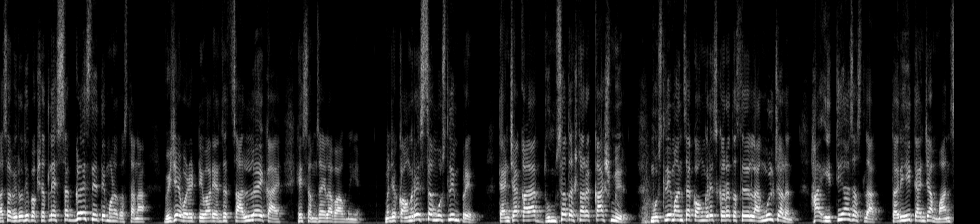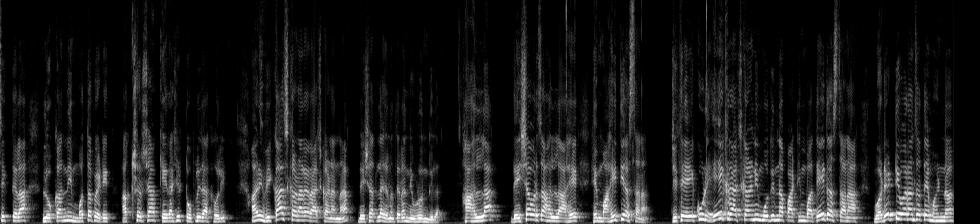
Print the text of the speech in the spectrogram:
असं विरोधी पक्षातले सगळेच नेते म्हणत असताना विजय वडेट्टीवार यांचं चाललंय काय हे समजायला वाव आहे म्हणजे काँग्रेसचं मुस्लिम प्रेम त्यांच्या काळात धुमसत असणारं काश्मीर मुस्लिमांचा काँग्रेस करत असलेलं लांगुलचालन हा इतिहास असला तरीही त्यांच्या मानसिकतेला लोकांनी मतपेटीत अक्षरशः केराची टोपली दाखवली आणि विकास करणाऱ्या राजकारण्यांना देशातल्या जनतेनं निवडून दिलं. हा हल्ला देशावरचा हल्ला आहे हे माहिती असताना जिथे एकूण एक राजकारणी मोदींना पाठिंबा देत असताना वडेट्टीवारांचं ते म्हणणं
